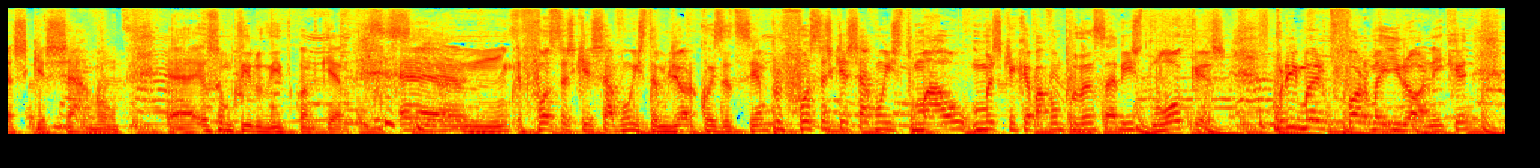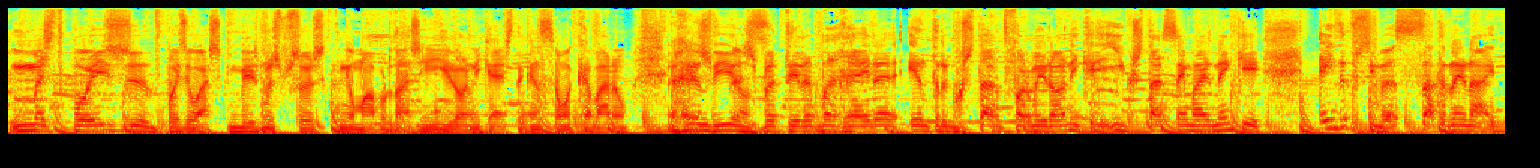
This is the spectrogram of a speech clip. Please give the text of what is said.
as que achavam. eh, eu sou muito erudito quando quero. Eh, fosse as que achavam isto a melhor coisa de sempre. Fosse as que achavam isto mau, mas que acabavam por dançar isto loucas. Primeiro de forma irónica, mas depois, eh, depois eu acho que mesmo as pessoas que tinham uma abordagem irónica a esta canção acabaram a bater a barreira entre gostar de forma irónica e gostar sem mais nem quê. Ainda por cima, Saturday Night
